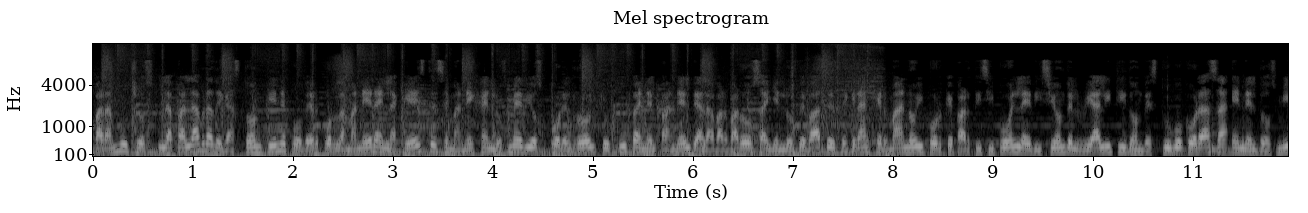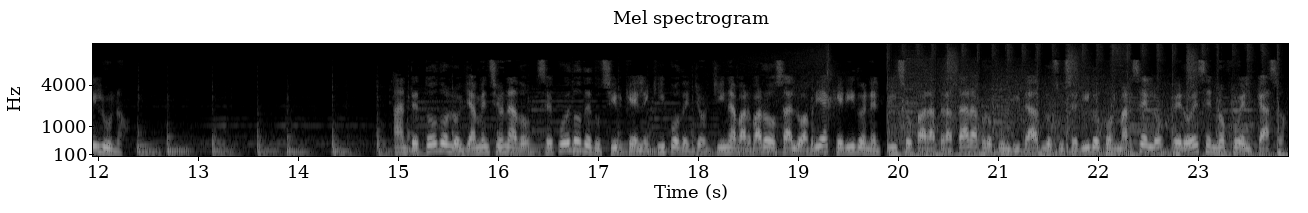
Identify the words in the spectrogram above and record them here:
Para muchos, la palabra de Gastón tiene poder por la manera en la que éste se maneja en los medios, por el rol que ocupa en el panel de A la Barbarosa y en los debates de Gran Germano y porque participó en la edición del reality donde estuvo Coraza, en el 2001. Ante todo lo ya mencionado, se puede deducir que el equipo de Georgina Barbarosa lo habría querido en el piso para tratar a profundidad lo sucedido con Marcelo, pero ese no fue el caso.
